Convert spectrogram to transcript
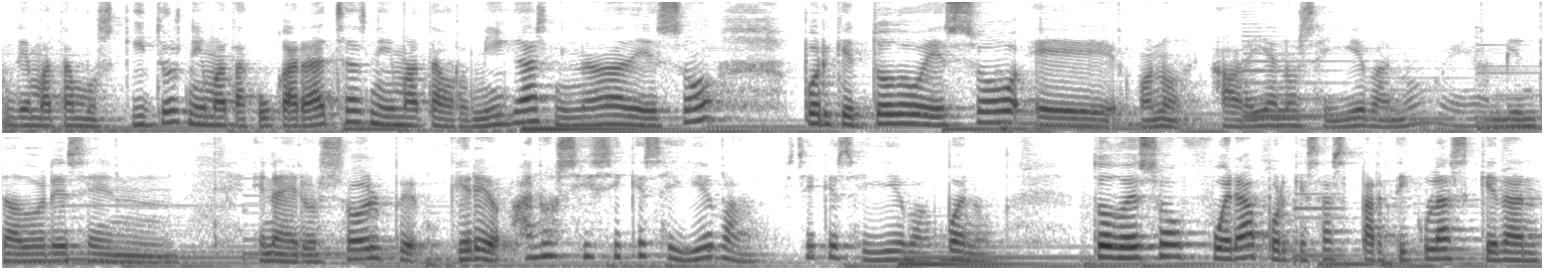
de mata mosquitos, ni mata cucarachas, ni mata hormigas, ni nada de eso, porque todo eso, eh, bueno, ahora ya no se lleva, ¿no? Eh, ambientadores en, en aerosol, pero creo, ah, no, sí, sí que se lleva, sí que se lleva. Bueno, todo eso fuera porque esas partículas quedan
